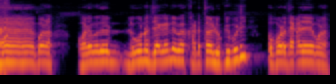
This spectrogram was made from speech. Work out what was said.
হ্যাঁ হ্যাঁ বাড়া ঘরের মধ্যে লুকানোর জায়গা নেই খাটের তলায় লুকিয়ে পড়ি ওপরে দেখা যাবে না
